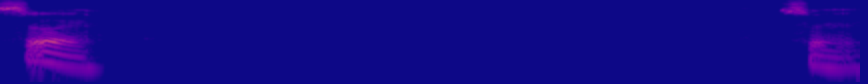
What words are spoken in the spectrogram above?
Soil. Soil.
